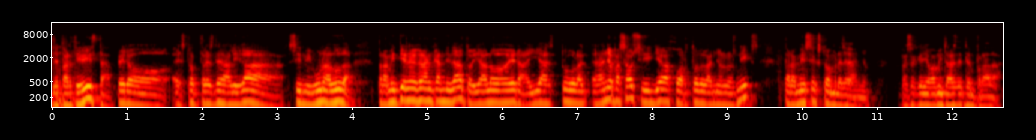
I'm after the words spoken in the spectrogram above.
de partidista, pero es top 3 de la liga sin ninguna duda. Para mí tiene el gran candidato, ya lo era, y ya estuvo la- el año pasado, si llega a jugar todo el año en los Knicks, para mí es sexto hombre del Sí. año. Lo que pasa es que llegó a mitad de temporada.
